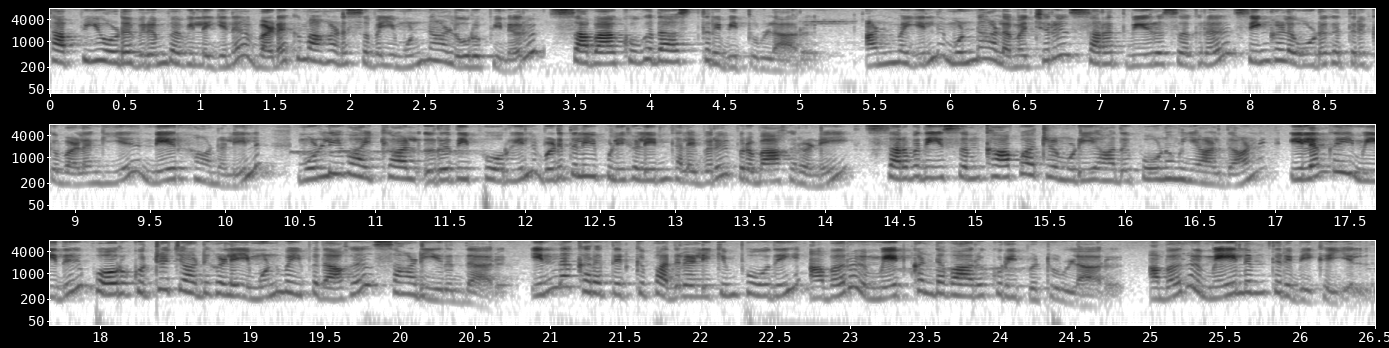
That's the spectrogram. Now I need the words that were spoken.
தப்பியோட விரும்பவில்லை என வடக்கு மாகாண சபை முன்னாள் உறுப்பினர் சபா குகதாஸ் தெரிவித்துள்ளார். அண்மையில் முன்னாள் அமைச்சர் சரத் வீரசகர சிங்கள ஊடகத்திற்கு வழங்கிய நேர்காணலில் முள்ளிவாய்க்கால் இறுதிப் போரில் விடுதலை புலிகளின் தலைவர் பிரபாகரனை சர்வதேசம் காப்பாற்ற முடியாது போனமையால்தான் இலங்கை மீது போர் குற்றச்சாட்டுகளை முன்வைப்பதாக சாடியிருந்தார். இந்த கருத்திற்கு பதிலளிக்கும் போதே அவர் மேற்கண்டவாறு குறிப்பிட்டுள்ளார். அவர் மேலும் தெரிவிக்கையில்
